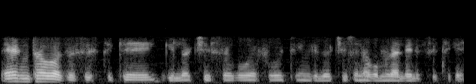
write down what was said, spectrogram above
Eh ngithokoze sithi ke ngilotshise kuwe futhi ngilotshise nakumlaleli sithi ke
